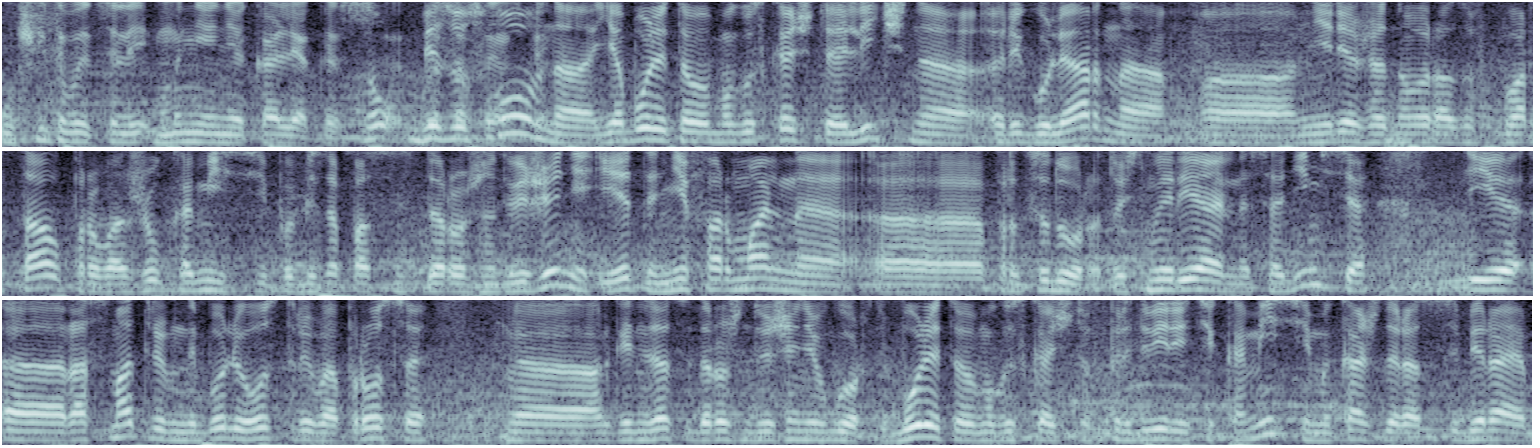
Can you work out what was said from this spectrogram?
учитывается ли мнение коллег из Ну, безусловно, я более того могу сказать, что я лично регулярно, э, не реже одного раза в квартал, провожу комиссии по безопасности дорожного движения, и это неформальная э, процедура. То есть мы реально садимся и рассматриваем наиболее острые вопросы организации дорожного движения в городе. Более того, могу сказать, что в преддверии этих комиссий мы каждый раз собираем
